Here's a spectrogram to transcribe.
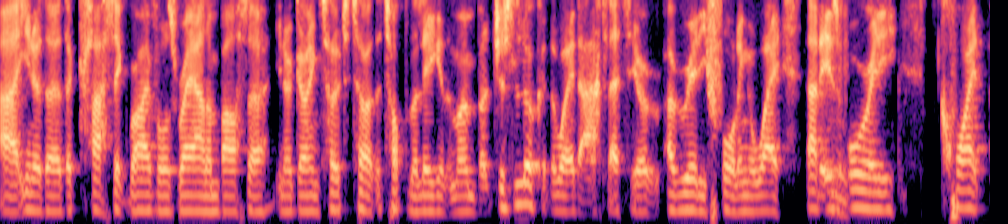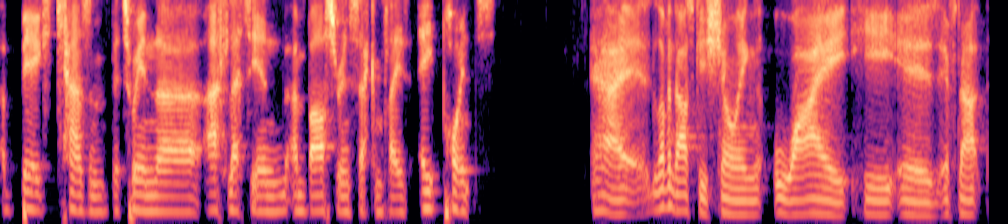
uh, you know the the classic rivals Real and Barca. You know, going toe to toe at the top of the league at the moment. But just look at the way that Atleti are, are really falling away. That is mm. already quite a big chasm between uh, Atleti and, and Barca in second place, eight points. Yeah, Lewandowski is showing why he is, if not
